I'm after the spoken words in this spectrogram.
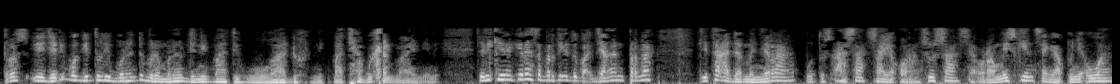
Terus ya jadi begitu liburan itu benar-benar dinikmati. Waduh, nikmatnya bukan main ini. Jadi kira-kira seperti itu Pak. Jangan pernah kita ada menyerah, putus asa. Saya orang susah, saya orang miskin, saya nggak punya uang.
